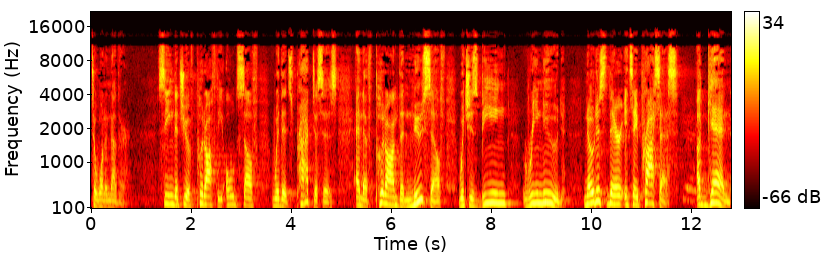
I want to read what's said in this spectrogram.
to one another, seeing that you have put off the old self with its practices and have put on the new self, which is being renewed. Notice there, it's a process. Again,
